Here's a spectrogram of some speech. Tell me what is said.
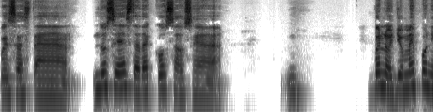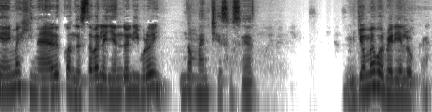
pues hasta, no sé, hasta da cosa, o sea, bueno, yo me ponía a imaginar cuando estaba leyendo el libro y no manches, o sea, yo me volvería loca.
